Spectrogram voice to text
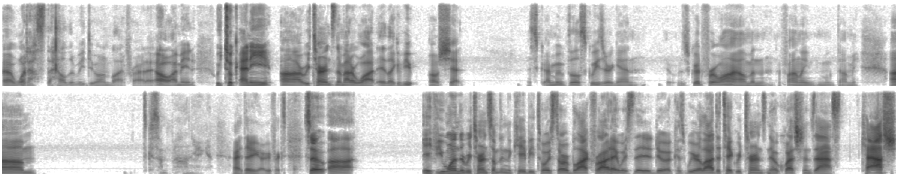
uh, what else the hell did we do on Black Friday? Oh, I mean, we took any uh, returns no matter what. It, like if you, oh shit, I moved the little squeezer again. It was good for a while, and then it finally moved on me. Um, because I'm on you again. All right, there you go. You're fixed. So, uh, if you wanted to return something to KB Toy Store, Black Friday was the day to do it because we were allowed to take returns, no questions asked. Cash,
